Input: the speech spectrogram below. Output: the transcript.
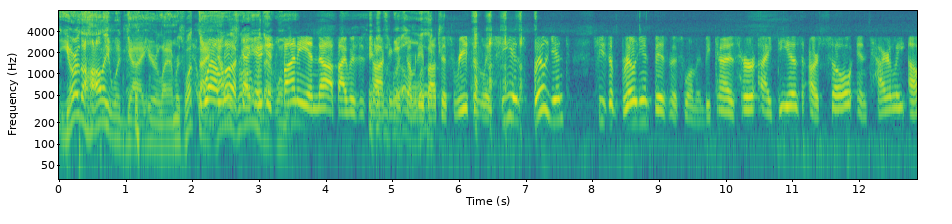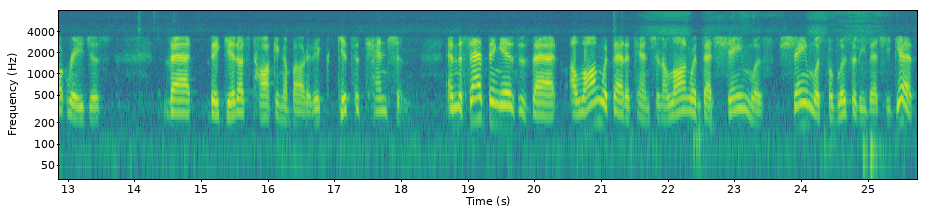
You're the Hollywood guy here, Lammers. What the well, hell look, is wrong I, with it, that it's woman? funny enough. I was just talking with somebody look. about this recently. She is brilliant. She's a brilliant businesswoman because her ideas are so entirely outrageous that they get us talking about it. It gets attention. And the sad thing is is that along with that attention, along with that shameless shameless publicity that she gets,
